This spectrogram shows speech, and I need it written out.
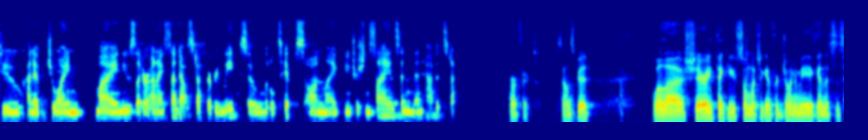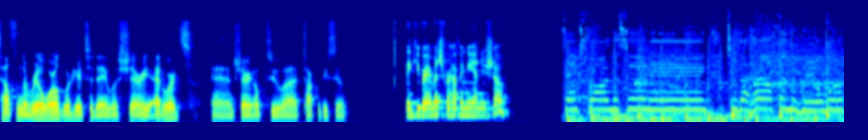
to kind of join my newsletter. And I send out stuff every week. So little tips on like nutrition science and, and habit stuff. Perfect. Sounds good. Well, uh, Sherry, thank you so much again for joining me. Again, this is Health in the Real World. We're here today with Sherry Edwards. And Sherry, hope to uh, talk with you soon. Thank you very much for having me on your show. Thanks for listening to the Health in the Real World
